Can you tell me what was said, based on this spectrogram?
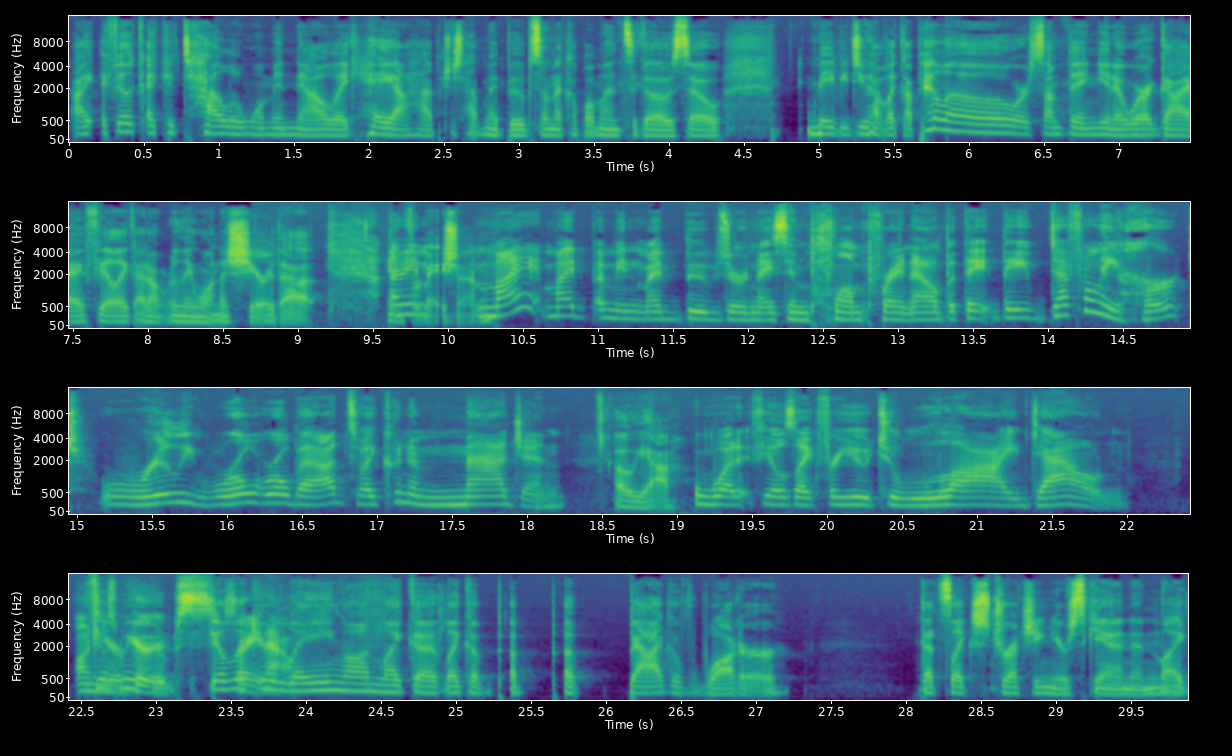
I, I feel like I could tell a woman now, like, hey, I have just had my boobs done a couple months ago. So maybe do you have like a pillow or something, you know, where a guy, I feel like I don't really want to share that information. I mean, my my I mean, my boobs are nice and plump right now, but they they definitely hurt really real real bad. So I couldn't imagine oh, yeah. what it feels like for you to lie down on Feels your weird. boobs. Feels like right you're now. laying on like a, like a, a, a bag of water that's like stretching your skin and like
